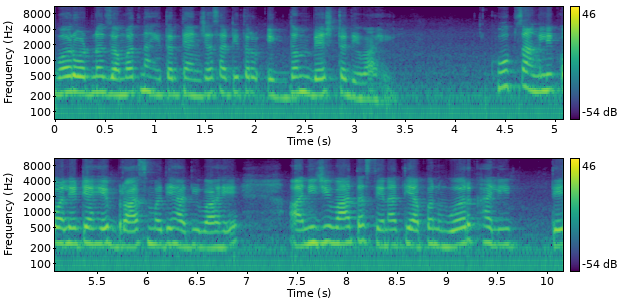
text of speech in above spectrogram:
वर ओढणं जमत नाही तर त्यांच्यासाठी तर एकदम बेस्ट दिवा आहे. खूप चांगली क्वालिटी आहे ब्रासमध्ये हा दिवा आहे. आणि जी वात असते ना ती आपण वर खाली ते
